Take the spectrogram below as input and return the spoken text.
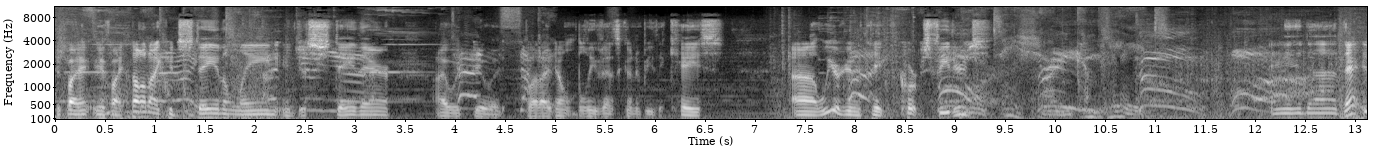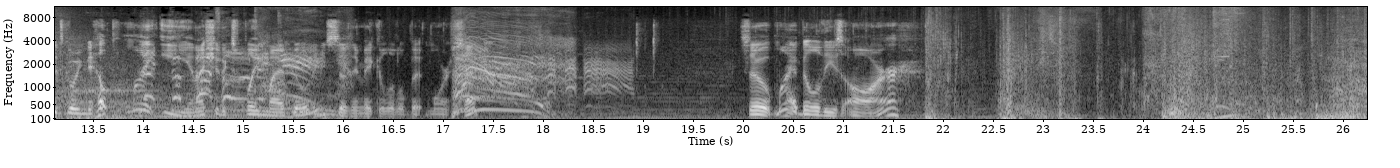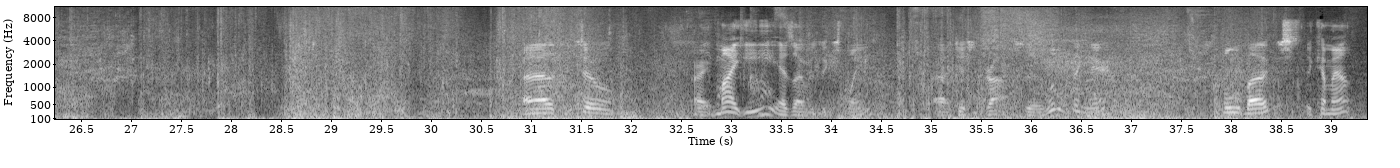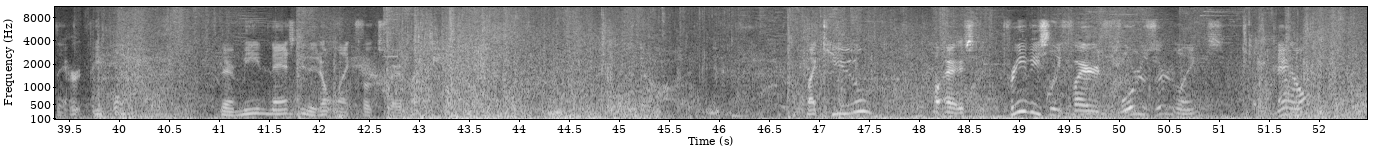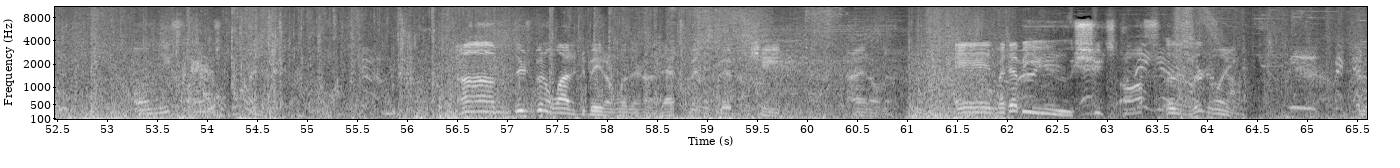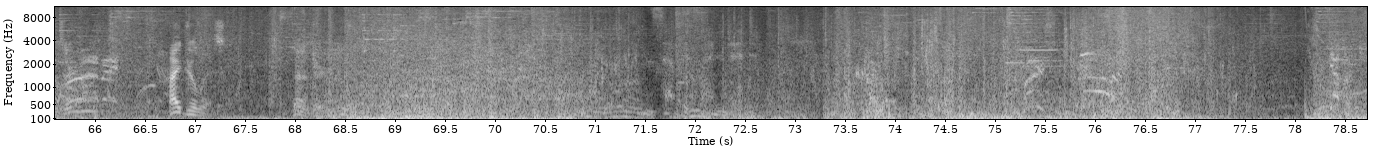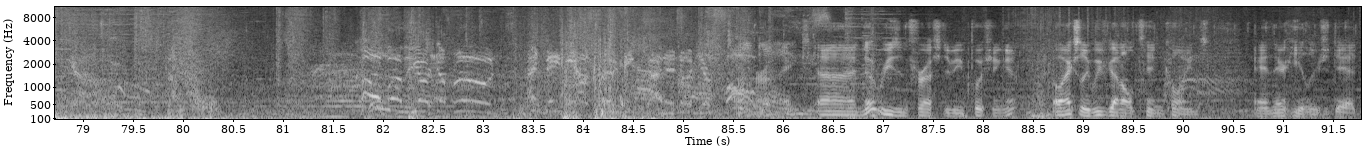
If I if I thought I could stay in a lane and just stay there, I would do it. But I don't believe that's going to be the case. Uh, we are going to take corpse feeders. And uh, that is going to help my E, and I should explain my abilities so they make a little bit more sense. So my abilities are... Uh, so, alright, my E, as I was explaining, uh, just drops a little thing there, full of bugs. They come out, they hurt people. They're mean, nasty, they don't like folks very much. My Q fires, previously fired four Zerglings, now only fires one. Um, there's been a lot of debate on whether or not that's been a good change. I don't know. And my W shoots off a Zergling. Hydralisk. Not Zergling. Uh, no reason for us to be pushing it. Oh, actually, we've got all 10 coins, and their healer's dead.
